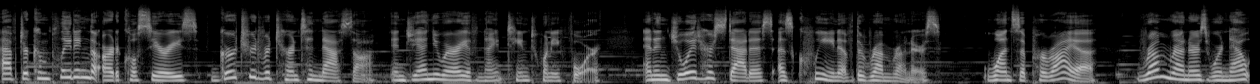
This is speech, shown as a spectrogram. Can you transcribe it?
After completing the article series, Gertrude returned to Nassau in January of 1924 and enjoyed her status as queen of the rum runners. Once a pariah, rum runners were now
